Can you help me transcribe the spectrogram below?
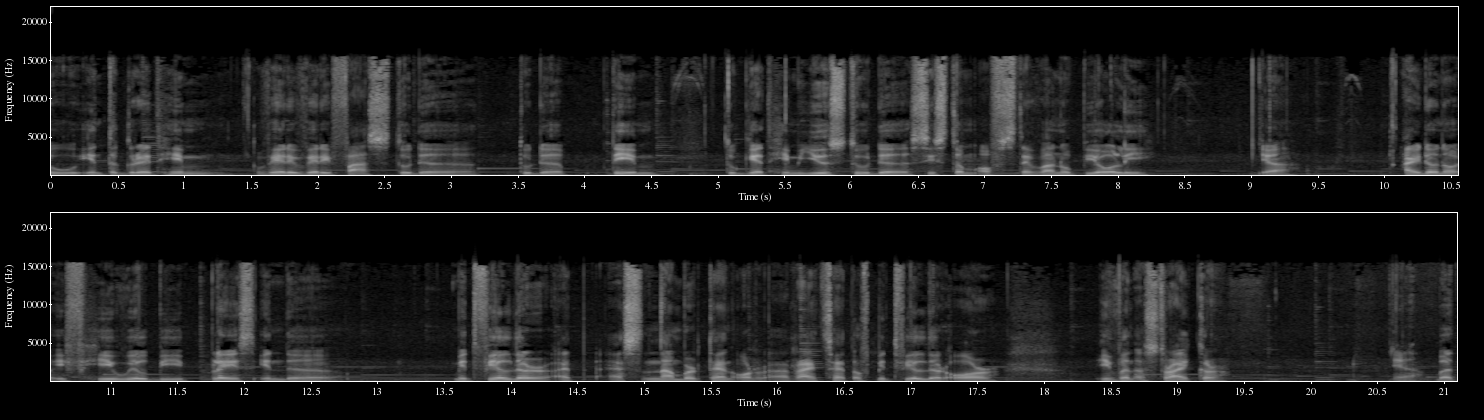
to integrate him very very fast to the to the team to get him used to the system of Stefano Pioli. Yeah, I don't know if he will be placed in the midfielder at, as number 10 or a right side of midfielder or even a striker. Yeah, but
